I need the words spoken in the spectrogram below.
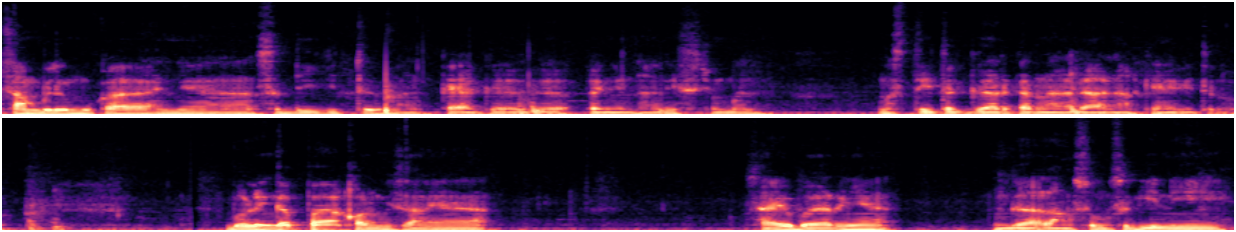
Sambil mukanya sedih gitu kayak agak-agak pengen nangis cuman mesti tegar karena ada anaknya gitu loh. Boleh nggak pak kalau misalnya saya bayarnya nggak langsung segini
